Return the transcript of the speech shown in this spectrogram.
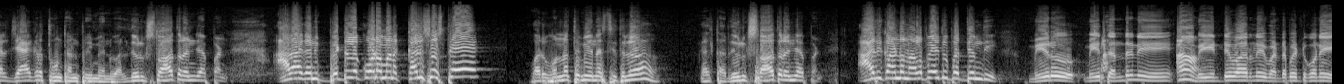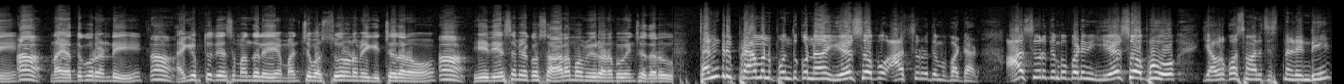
చాలా జాగ్రత్త ఉంటాను ప్రియమైన వాళ్ళు. దేవునికి స్తోత్రం అని చెప్పండి. అలాగని బిడ్డలు కూడా మనకు కలిసి వస్తే వారు ఉన్నతమైన స్థితిలో వెళ్తారు. దేవునికి స్తోత్రం అని చెప్పండి. ఆది కాండం నలభై ఐదు పద్దెనిమిది. మీరు మీ తండ్రిని. మీ ఇంటి వారిని వెంట పెట్టుకుని. నా ఎద్దకు రండి. ఆ. ఐగుప్తు దేశమందలి మంచి వస్తువులను మీకు ఇచ్చేదను. ఈ దేశం యొక్క సారము మీరు అనుభవించెదరు. తండ్రి ప్రేమను పొందుకున్న యేసోబు ఆశీర్వదింపబడ్డాడు. ఆశీర్వదింపబడిన యేసోబు ఎవరి కోసం ఆలోచిస్తున్నాడండి?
